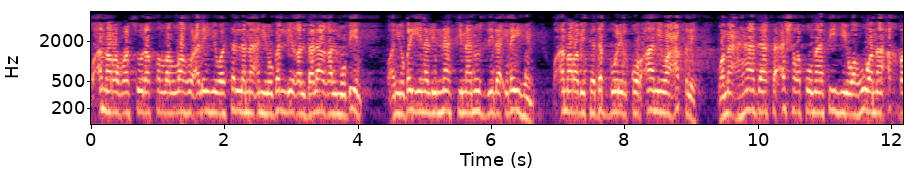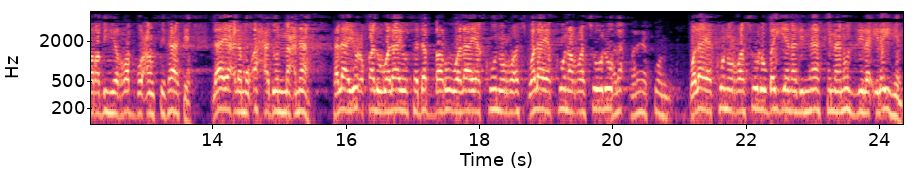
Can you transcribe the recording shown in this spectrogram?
وأمر الرسول صلى الله عليه وسلم أن يبلغ البلاغ المبين وأن يبين للناس ما نزل إليهم وأمر بتدبر القرآن وعقله. ومع هذا فأشرف ما فيه وهو ما أخبر به الرب عن صفاته. لا يعلم أحد معناه. فلا يعقل ولا يتدبر ولا يكون الرسول ولا يكون الرسول ولا, ولا يكون. ولا يكون الرسول بين للناس ما نزل إليهم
